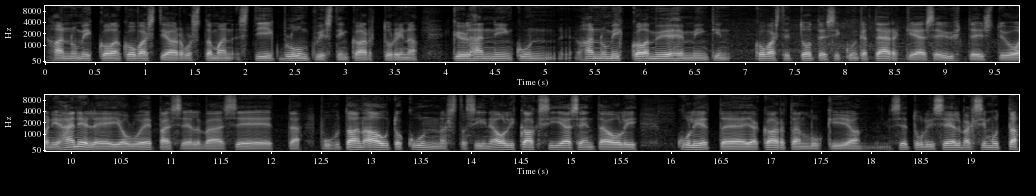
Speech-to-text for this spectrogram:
Hannu Mikkolan kovasti arvostaman Stig Blunkvistin kartturina. Kyllähän niin kuin Hannu Mikkola myöhemminkin kovasti totesi, kuinka tärkeää se yhteistyö on. Ja hänelle ei ollut epäselvää se, että puhutaan autokunnasta. Siinä oli kaksi jäsentä, oli kuljettaja ja kartanlukija. Se tuli selväksi, mutta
